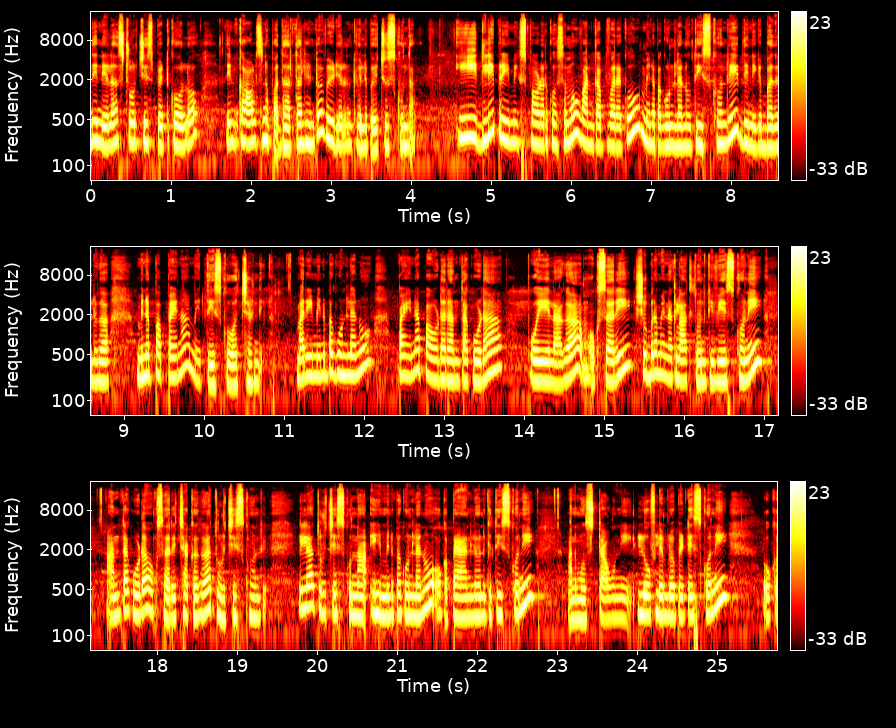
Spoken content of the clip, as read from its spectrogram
దీన్ని ఎలా స్టోర్ చేసి పెట్టుకోవాలో దీనికి కావాల్సిన పదార్థాలు ఏంటో వీడియోలోకి వెళ్ళిపోయి చూసుకుందాం. ఈ ఇడ్లీ ప్రీమిక్స్ పౌడర్ కోసము వన్ కప్ వరకు మినపగుండ్లను తీసుకొని దీనికి బదులుగా మినపప్పు అయినా మీరు తీసుకోవచ్చండి. మరి మినపగుండ్లను పైన పౌడర్ అంతా కూడా పోయేలాగా ఒకసారి శుభ్రమైన క్లాత్లోనికి వేసుకొని అంతా కూడా ఒకసారి చక్కగా తుడిచేసుకోండి. ఇలా తుడిచేసుకున్న ఈ మినపగుండ్లను ఒక ప్యాన్లోనికి తీసుకొని మనము స్టవ్ని లో ఫ్లేమ్లో పెట్టేసుకొని ఒక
